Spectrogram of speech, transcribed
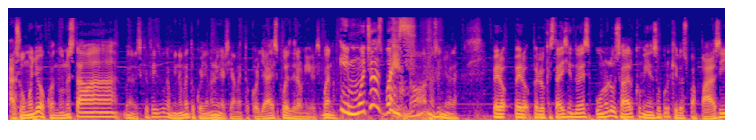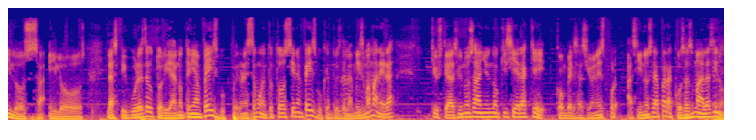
asumo yo cuando uno estaba, bueno es que Facebook a mí no me tocó ya en la universidad, me tocó ya después de la universidad. Bueno, Y mucho después. No, no, señora. Pero, pero, pero lo que está diciendo es, uno lo usaba al comienzo porque los papás y los y los las figuras de autoridad no tenían Facebook, pero en este momento todos tienen Facebook. Entonces, de la misma manera que usted hace unos años no quisiera que conversaciones por así no sea para cosas malas, sino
